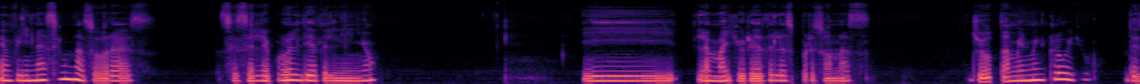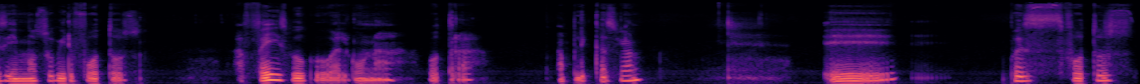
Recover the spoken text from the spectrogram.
En fin, hace unas horas se celebró el Día del Niño y la mayoría de las personas, yo también me incluyo, decidimos subir fotos a Facebook o alguna otra aplicación. Eh, pues fotos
